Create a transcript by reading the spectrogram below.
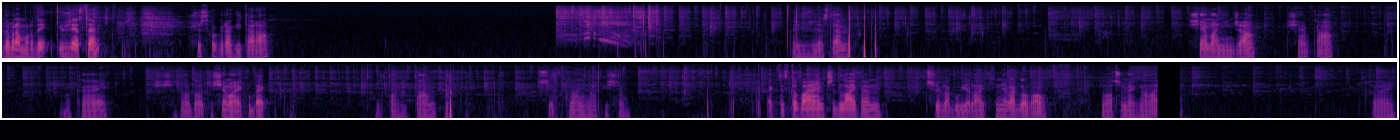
Dobra mordy, już jestem. Wszystko gra gitara. Już jestem. Siema ninja. Siemka. Okej. Muszę się załadować. Siema Jakubek. Witam, witam. Jeszcze w klanie napiszę. Jak testowałem przed live'em, czy laguje live, nie lagował. Zobaczymy jak na live. Okej.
